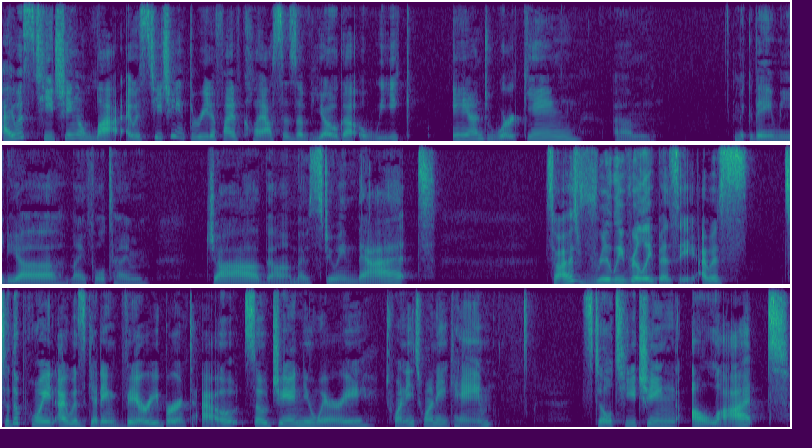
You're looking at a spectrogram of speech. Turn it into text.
I was teaching a lot. I was teaching 3 to 5 classes of yoga a week and working um McVeigh Media, my full time job. Um, I was doing that. So I was really, really busy. I was to the point I was getting very burnt out. So January 2020 came, still teaching a lot,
